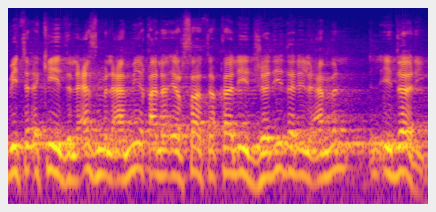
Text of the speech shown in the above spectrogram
بتأكيد العزم العميق على إرساء تقاليد جديدة للعمل الإداري.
